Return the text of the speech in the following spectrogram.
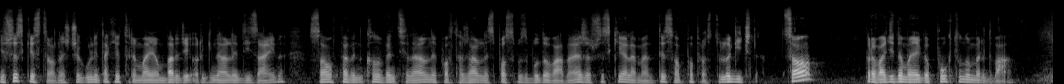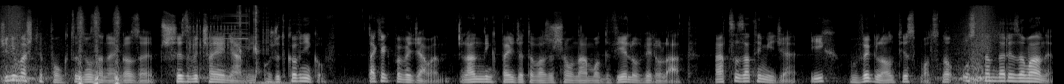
Nie wszystkie strony, szczególnie takie, które mają bardziej oryginalny design, są w pewien konwencjonalny, powtarzalny sposób zbudowane, że wszystkie elementy są po prostu logiczne. Co prowadzi do mojego punktu numer dwa, czyli właśnie punktu związanego z przyzwyczajeniami użytkowników. Tak jak powiedziałem, landing page towarzyszą nam od wielu, wielu lat, a co za tym idzie, ich wygląd jest mocno ustandaryzowany.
